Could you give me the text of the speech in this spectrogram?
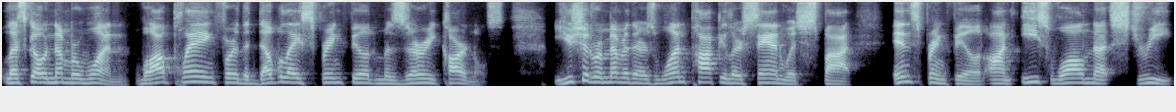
Let's go number one. While playing for the Double A Springfield, Missouri Cardinals, you should remember there's one popular sandwich spot in Springfield on East Walnut Street.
